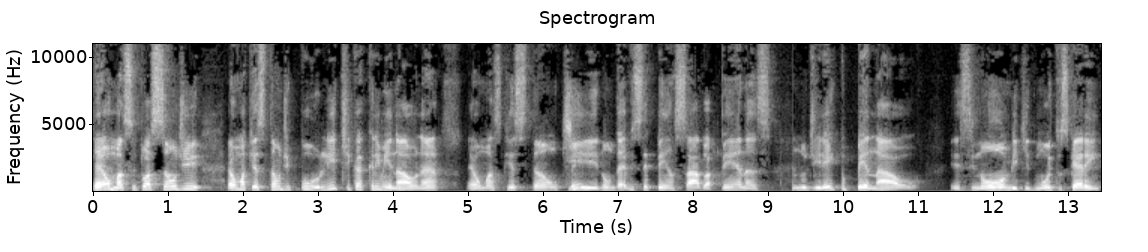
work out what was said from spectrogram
É uma situação de. É uma questão de política criminal, né? É uma questão que Sim. não deve ser pensado apenas no direito penal. Esse nome que muitos querem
